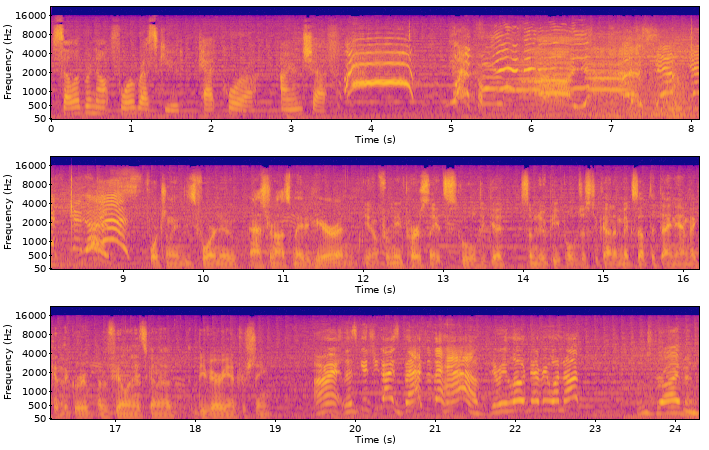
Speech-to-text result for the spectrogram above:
Celebronaut 4 rescued. Cat Cora, Iron Chef. Ah! Yes! Yes, yes, yes, yes. Fortunately, these four new astronauts made it here, and you know, for me personally, it's cool to get some new people just to kind of mix up the dynamic in the group. I have a feeling it's going to be very interesting. All right, let's get you guys back to the hab. Are we loading everyone up? Who's driving?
